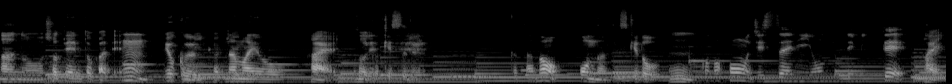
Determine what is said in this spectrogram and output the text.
あの書店とかで、うん、よく名前をはいお見かけするね方の本なんですけど、うこの本を実際に読んでみてんはい。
